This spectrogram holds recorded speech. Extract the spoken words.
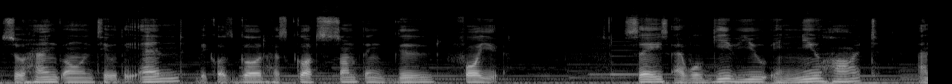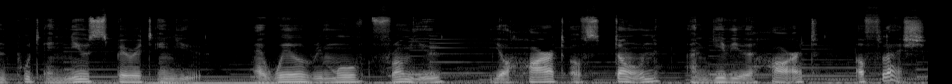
So hang on till the end because God has got something good for you. Says, I will give you a new heart and put a new spirit in you. I will remove from you your heart of stone and give you a heart of flesh.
